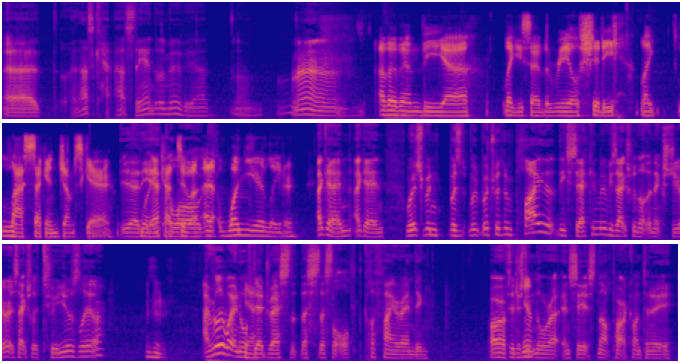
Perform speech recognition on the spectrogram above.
Uh, and that's that's the end of the movie. I, um, uh, other than the uh like you said the real shitty like last second jump scare Yeah, the you cut epilogue. to a, a, one year later again, again, which would was which would imply that the second movie is actually not the next year. It's actually two years later. Mm-hmm. I really want to know if they address th- this this little cliffhanger ending, or if they just Yep. ignore it and say it's not part of continuity.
